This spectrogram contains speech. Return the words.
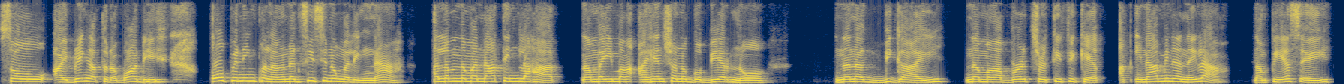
So, I bring that to the body. Opening pa lang, nagsisinungaling na. Alam naman nating lahat na may mga ahensya ng gobyerno na nagbigay ng mga birth certificate at inamin na nila ng PSA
